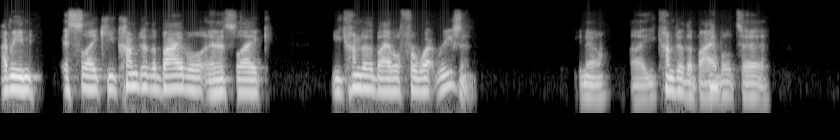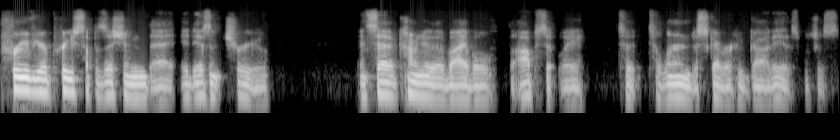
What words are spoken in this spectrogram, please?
I mean, it's like you come to the Bible and it's like you come to the Bible for what reason? You know, uh, you come to the Bible to prove your presupposition that it isn't true instead of coming to the Bible the opposite way to, to learn and discover who God is, which is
